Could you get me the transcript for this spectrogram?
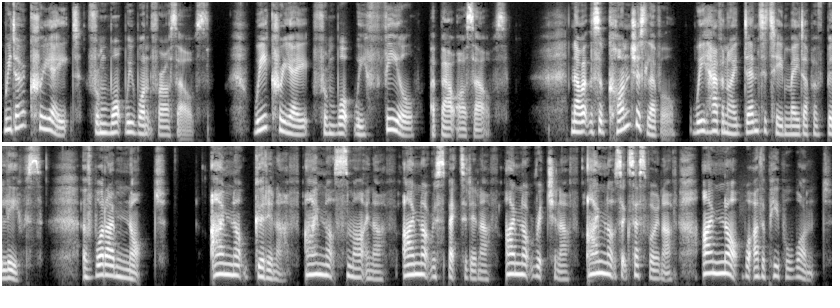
we don't create from what we want for ourselves. We create from what we feel about ourselves. Now, at the subconscious level, we have an identity made up of beliefs of what I'm not. I'm not good enough. I'm not smart enough. I'm not respected enough. I'm not rich enough. I'm not successful enough. I'm not what other people want.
